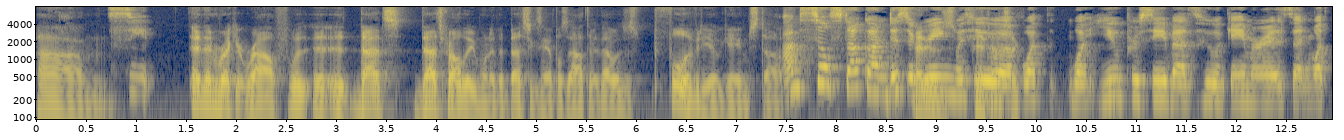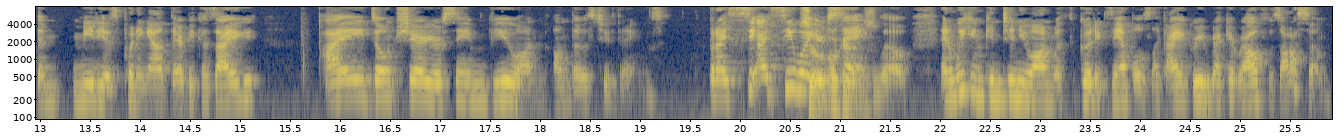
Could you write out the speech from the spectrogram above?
Um, See, and then Wreck It Ralph was it, that's that's probably one of the best examples out there. That was full of video game stuff. I'm still stuck on disagreeing with you of what what you perceive as who a gamer is and what the media is putting out there because I I don't share your same view on on those two things. But I see I see what So, you're okay. saying though, and we can continue on with good examples. Like I agree, Wreck It Ralph was awesome,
